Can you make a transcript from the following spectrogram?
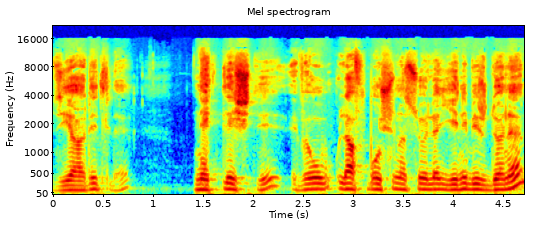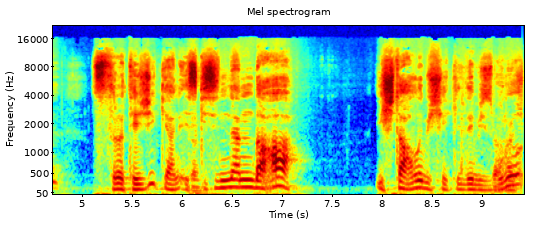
ziyaretle netleşti ve o laf boşuna söyle yeni bir dönem stratejik yani eskisinden daha iştahlı bir şekilde biz Daha bunu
